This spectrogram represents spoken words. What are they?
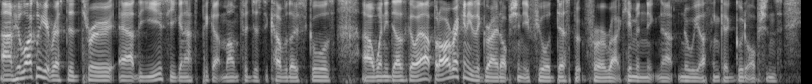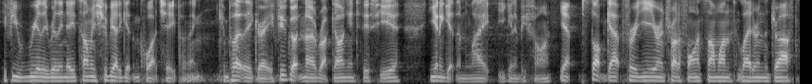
Um, he'll likely get rested throughout the year, so you're going to have to pick up Mumford just to cover those scores uh, when he does go out. But I reckon he's a great option if you're desperate for a ruck. Him and Nick Nui, I think, are good options if you really, really need some. You should be able to get them quite cheap, I think. Completely agree. If you've got no ruck going into this year, you're going to get them late. You're going to be fine. Yep, stop gap for a year and try to find someone later in the draft.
